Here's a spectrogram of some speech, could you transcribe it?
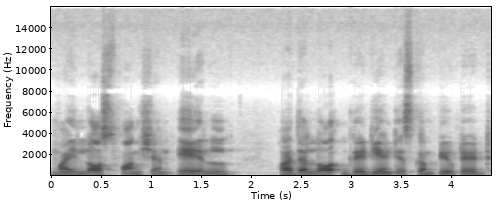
my loss function L where the gradient is computed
